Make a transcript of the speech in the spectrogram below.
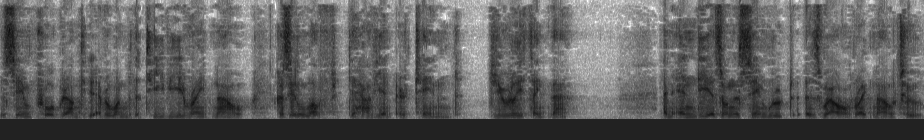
the same program to get everyone to the TV right now? Because they love to have you entertained. Do you really think that? And India is on the same route as well right now too.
